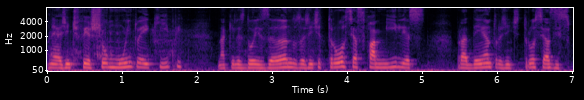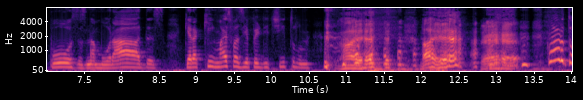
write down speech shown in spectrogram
Né, a gente fechou muito a equipe naqueles dois anos, a gente trouxe as famílias para dentro, a gente trouxe as esposas, namoradas, que era quem mais fazia perder título, né? Ah, é? Ah, é? É. Claro, tu,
